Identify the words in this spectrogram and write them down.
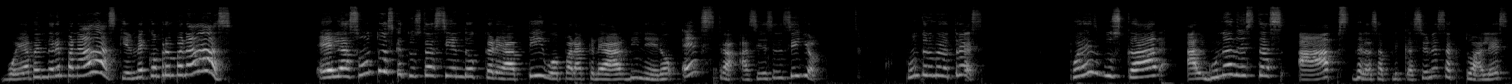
voy a vender empanadas. ¿Quién me compra empanadas? El asunto es que tú estás siendo creativo para crear dinero extra, así de sencillo. Punto número tres. Puedes buscar alguna de estas apps de las aplicaciones actuales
